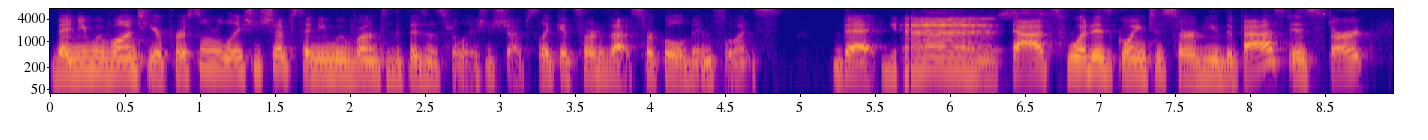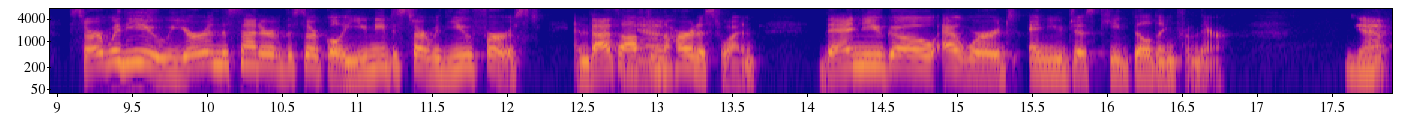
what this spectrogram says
then you move on to your personal relationships, then you move on to the business relationships. Like it's sort of that circle of influence that yes that's what is going to serve you the best is start start with you you're in the center of the circle you need to start with you first and that's often the hardest one then you go outward and you just keep building from there yep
